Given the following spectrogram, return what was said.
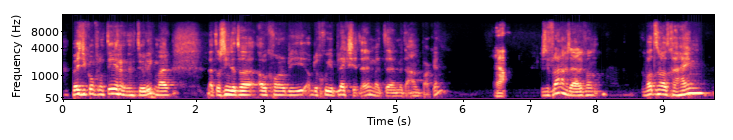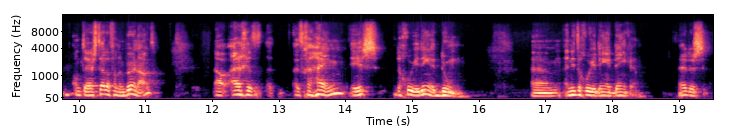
beetje confronterend natuurlijk. Maar laten we zien dat we ook gewoon op, die, op de goede plek zitten hè? Met, uh, met aanpakken. Ja. Dus de vraag is eigenlijk van, wat is nou het geheim om te herstellen van een burn-out? Nou, eigenlijk het, het geheim is de goede dingen doen. Um, en niet de goede dingen denken. Dus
